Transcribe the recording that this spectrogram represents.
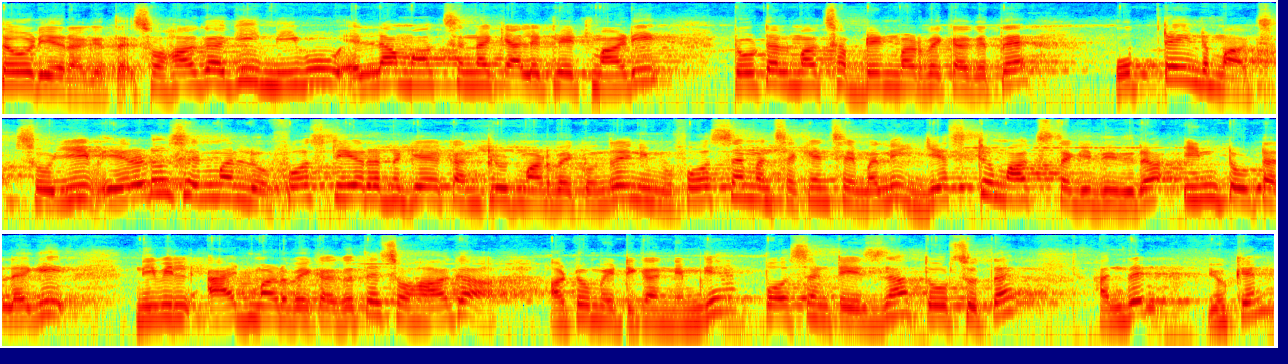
ತರ್ಡ್ ಇಯರ್ ಆಗುತ್ತೆ. ಸೊ ಹಾಗಾಗಿ ನೀವು ಎಲ್ಲ ಮಾರ್ಕ್ಸನ್ನು ಕ್ಯಾಲ್ಕುಲೇಟ್ ಮಾಡಿ ಟೋಟಲ್ ಮಾರ್ಕ್ಸ್ ಅಪ್ಡೇಟ್ ಮಾಡಬೇಕಾಗುತ್ತೆ. ಒಪ್ಟೈನ್ಡ್ ಮಾರ್ಕ್ಸ್ ಸೊ ಈ ಎರಡು ಸೆಮ್ಮಲ್ಲೂ ಫಸ್ಟ್ ಇಯರ್ಗೆ ಕನ್ಕ್ಲೂಡ್ ಮಾಡಬೇಕು ಅಂದರೆ ನಿಮ್ಮ ಫಸ್ಟ್ ಸೆಮ್ ಆ್ಯಂಡ್ ಸೆಕೆಂಡ್ ಸೆಮ್ಮಲ್ಲಿ ಎಷ್ಟು ಮಾರ್ಕ್ಸ್ ತೆಗೆದಿದ್ದೀರಾ ಇನ್ ಟೋಟಲ್ ಆಗಿ ನೀವು ಇಲ್ಲಿ ಆ್ಯಡ್ ಮಾಡಬೇಕಾಗುತ್ತೆ. ಸೊ ಆಗ ಆಟೋಮೆಟಿಕ್ಕಾಗಿ ನಿಮಗೆ ಪರ್ಸಂಟೇಜ್ನ ತೋರಿಸುತ್ತೆ. And then you can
